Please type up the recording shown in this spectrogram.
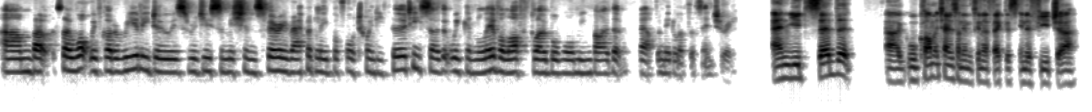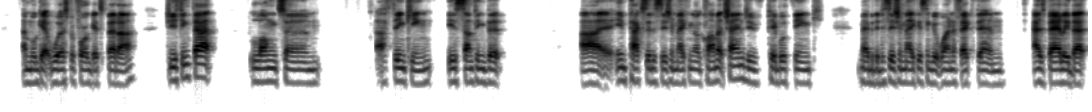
Um, but so what we've got to really do is reduce emissions very rapidly before 2030 so that we can level off global warming by the, about the middle of the century. And you said that uh, well, climate change is something that's going to affect us in the future and will get worse before it gets better. Do you think that long term uh, thinking is something that uh, impacts the decision making on climate change? If people think maybe the decision makers think it won't affect them as badly, that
